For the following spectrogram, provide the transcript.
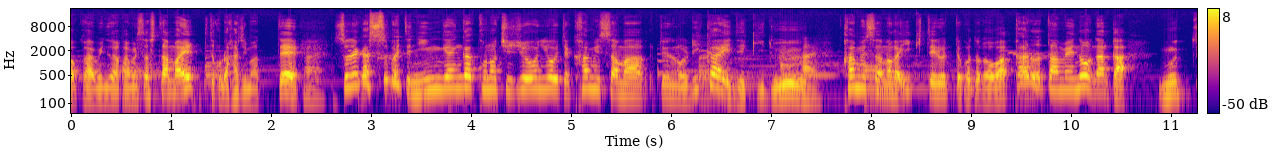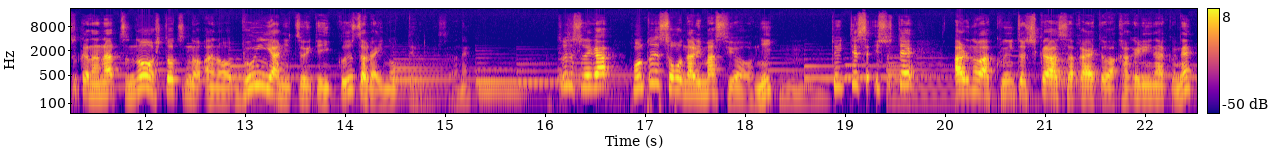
うかみんなを神させたまえってところが始まって、はい。それが全て人間がこの地上において神様っていうのを理解できる、はい。神様が生きてるってことが分かるためのなんか6つか7つの1つのあの分野について一個ずつ俺は祈ってるんですよね。そしてそれが本当にそうなりますようにうんと言ってそしてあるのは国と力を栄えとは限りなくね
